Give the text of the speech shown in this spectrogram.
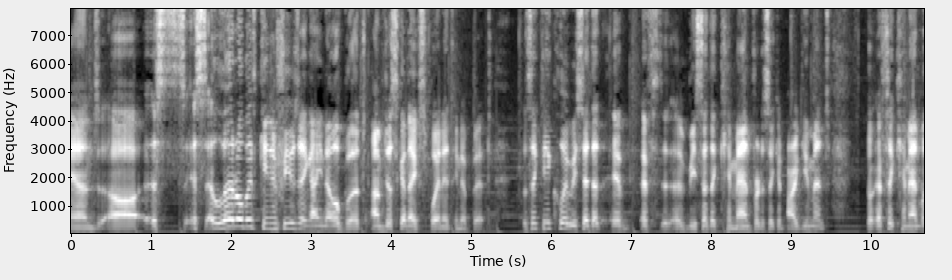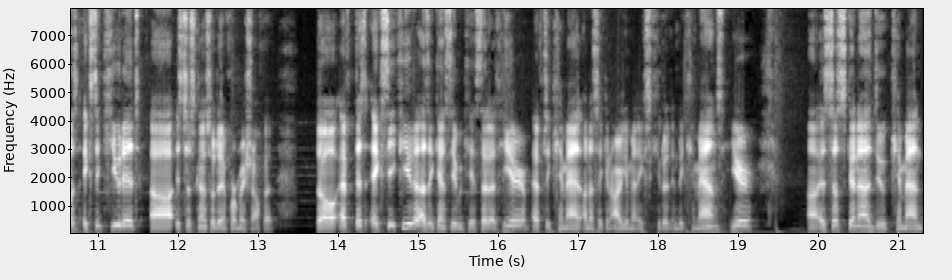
And uh, it's, it's a little bit confusing, I know, but I'm just going to explain it in a bit. So technically we said that if, if, if we set the command for the second argument, so if the command was executed, uh, it's just going to show the information of it. So if this executed, as you can see, we can set it here. If the command on the second argument executed in the commands here, uh, it's just gonna do command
